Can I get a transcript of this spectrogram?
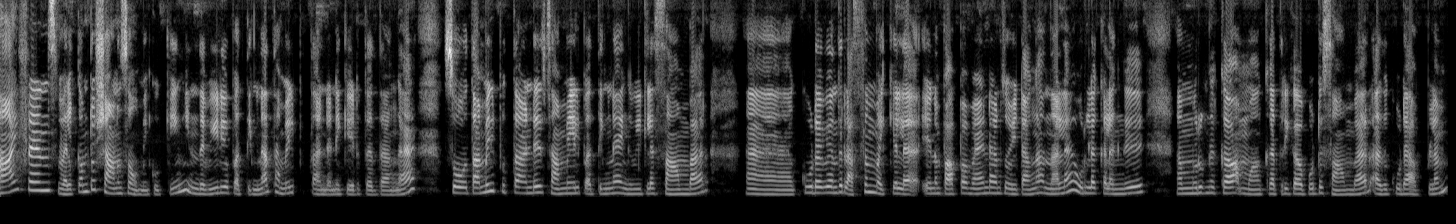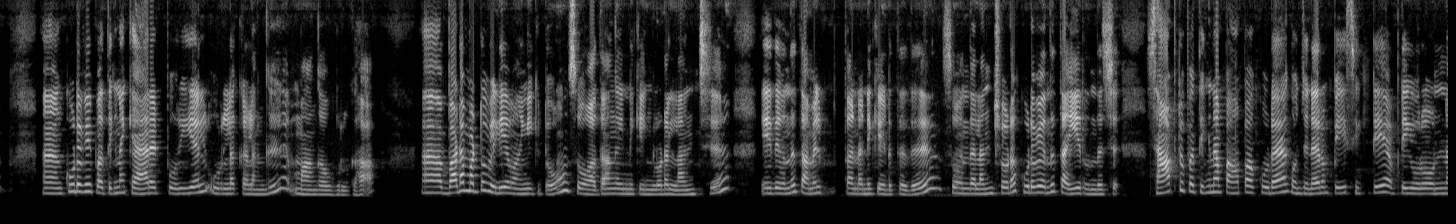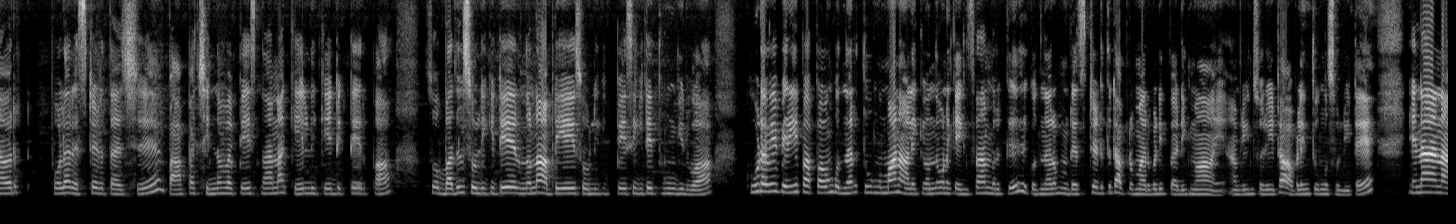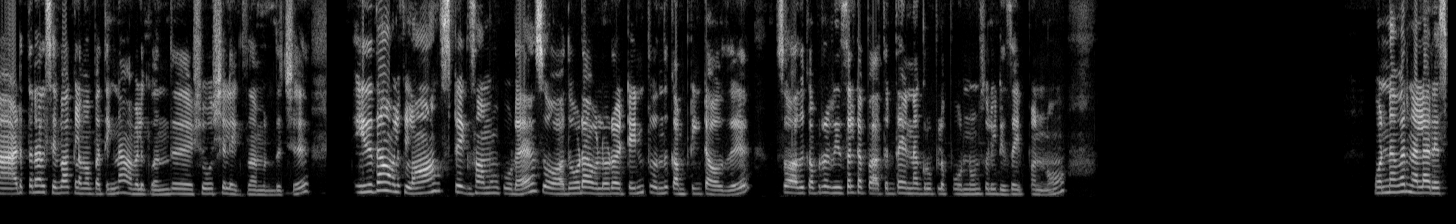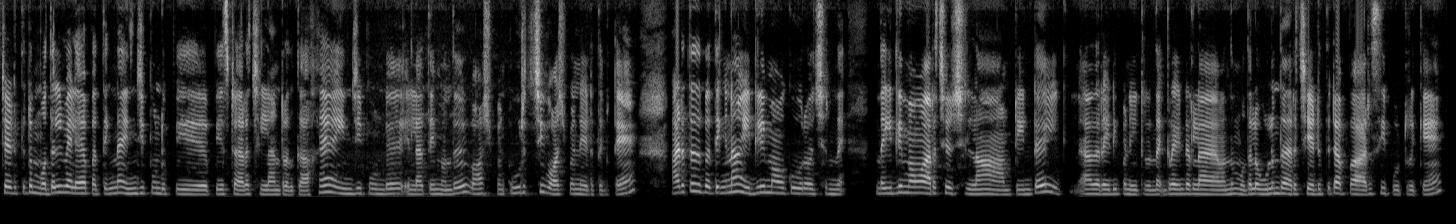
Hi friends welcome to Shanu Soumi cooking இந்த video பார்த்திங்கன்னா தமிழ் புத்தாண்டு அன்றைக்கி எடுத்தது தாங்க ஸோ தமிழ் புத்தாண்டு சமையல் பார்த்திங்கன்னா எங்கள் வீட்டில் சாம்பார் கூடவே வந்து ரசம் வைக்கலை. ஏன்னா பாப்பா வேண்டான்னு சொல்லிட்டாங்க. அதனால் உருளைக்கிழங்கு முருங்கைக்காய் மா கத்திரிக்காய் போட்டு சாம்பார் அது கூட அப்பளம். கூடவே பார்த்திங்கன்னா கேரட் பொரியல் உருளைக்கிழங்கு மாங்காய் ஊறுகாய். வடை மட்டும் வெளியே வாங்கிக்கிட்டோம். ஸோ அதாங்க இன்றைக்கி எங்களோட லஞ்சு இது வந்து தமிழ் தண்டனைக்கு அன்னைக்கு எடுத்தது. ஸோ இந்த லஞ்சோட கூடவே வந்து தயிர் இருந்துச்சு. சாப்பிட்டு பார்த்தீங்கன்னா பாப்பா கூட கொஞ்ச நேரம் பேசிக்கிட்டே அப்படி ஒரு ஒன் ஹவர் போல் ரெஸ்ட் எடுத்தாச்சு. பாப்பா சின்னவ பேசினான்னா கேள்வி கேட்டுக்கிட்டே இருப்பாள் ஸோ பதில் சொல்லிக்கிட்டே இருந்தோன்னா அப்படியே சொல்லி பேசிக்கிட்டே தூங்கிடுவா. கூடவே பெரிய பாப்பாவும் கொஞ்ச நேரம் தூங்குமா நாளைக்கு வந்து உனக்கு எக்ஸாம் இருக்குது கொஞ்ச நேரம் ரெஸ்ட் எடுத்துட்டு அப்புறம் மறுபடியும் படிமா அப்படின்னு சொல்லிட்டு அவளையும் தூங்க சொல்லிட்டேன். ஏன்னா நான் அடுத்த நாள் செவ்வாய்க்கிழமை பார்த்தீங்கன்னா அவளுக்கு வந்து சோஷியல் எக்ஸாம் இருந்துச்சு. இதுதான் அவளுக்கு லாஸ்ட் எக்ஸாமும் கூட. ஸோ அதோட அவளோட டென்த் வந்து கம்ப்ளீட் ஆகுது. ஸோ அதுக்கப்புறம் ரிசல்ட்டை பார்த்துட்டு தான் என்ன குரூப்பில் போடணும்னு சொல்லி டிசைட் பண்ணோம். ஒன் ஹவர் நல்லா ரெஸ்ட் எடுத்துகிட்டு முதல் வேலையாக பார்த்திங்கன்னா இஞ்சி பூண்டு பே பேஸ்ட் அரைச்சிடலான்றதுக்காக இஞ்சி பூண்டு எல்லாத்தையும் வந்து வாஷ் பண்ணி உரித்து வாஷ் பண்ணி எடுத்துக்கிட்டேன். அடுத்தது பார்த்திங்கன்னா இட்லி மாவுக்கு ஊற வச்சுருந்தேன். இந்த இட்லி மாவும் அரைச்சி வச்சிடலாம் அப்படின்ட்டு அதை ரெடி பண்ணிகிட்டு இருந்தேன். கிரைண்டரில் வந்து முதல்ல உளுந்து அரைச்சி எடுத்துகிட்டு அப்போ அரிசி போட்டிருக்கேன்.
